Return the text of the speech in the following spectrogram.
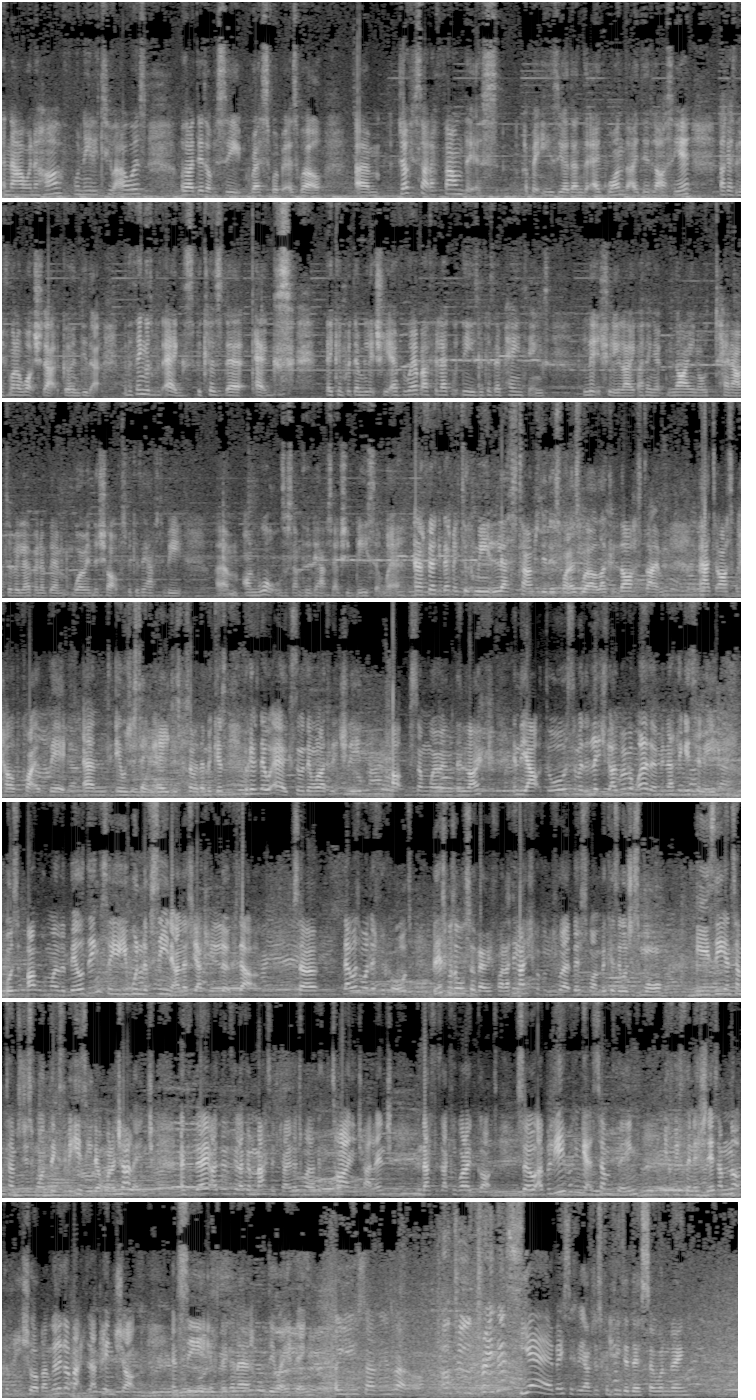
an hour and a half or nearly two hours. Although I did obviously rest for a bit as well. Um, joke aside, I found this a bit easier than the egg one that I did last year. Like I said, if you want to watch that, go and do that. But the thing is with eggs, because they're eggs, they can put them literally everywhere. But I feel like with these, because they're paintings, literally like I think 9 or 10 out of 11 of them were in the shops because they have to be um, on walls or something. They have to actually be somewhere. And I feel like it definitely took me less time to do this one as well. Like last time I had to ask for help quite a bit and it was just taking ages for some of them because because they were eggs. Some of them were like literally up somewhere in, in like in the outdoors. Some of them literally I remember one of them in I think Italy was up on one of the buildings so you, you wouldn't have seen it unless you actually looked up. So that was more difficult. But this was also very fun. I think I should probably prefer this one because it was just more easy and sometimes you just want things to be easy you don't want a challenge. And today I didn't feel like a massive challenge I just wanted like a tiny challenge and that's exactly what I got. So I believe we can get something if we finish this. I'm not completely sure but I'm gonna go back to that pin shop and see if they're gonna do anything. Are you serving as well or? Oh, to trade this? yeah basically I've just completed this so wondering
